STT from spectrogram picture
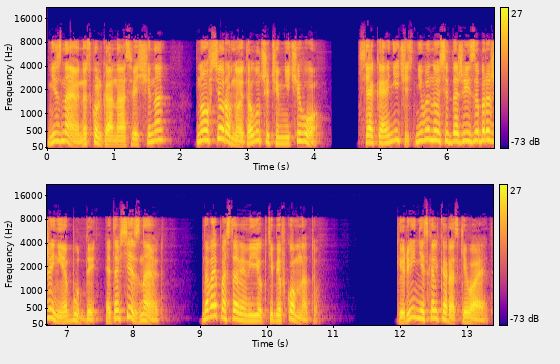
Не знаю, насколько она освящена, но все равно это лучше, чем ничего. Всякая нечисть не выносит даже изображения Будды, это все знают. Давай поставим ее к тебе в комнату». Кюри несколько раз кивает.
